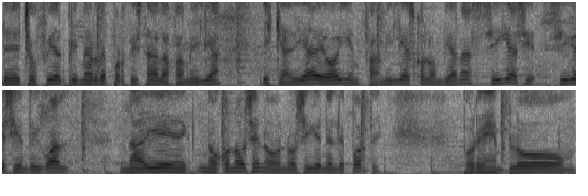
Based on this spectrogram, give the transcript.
De hecho, fui el primer deportista de la familia y que a día de hoy en familias colombianas sigue, así- sigue siendo igual. Nadie no conoce o no sigue en el deporte. Por ejemplo,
